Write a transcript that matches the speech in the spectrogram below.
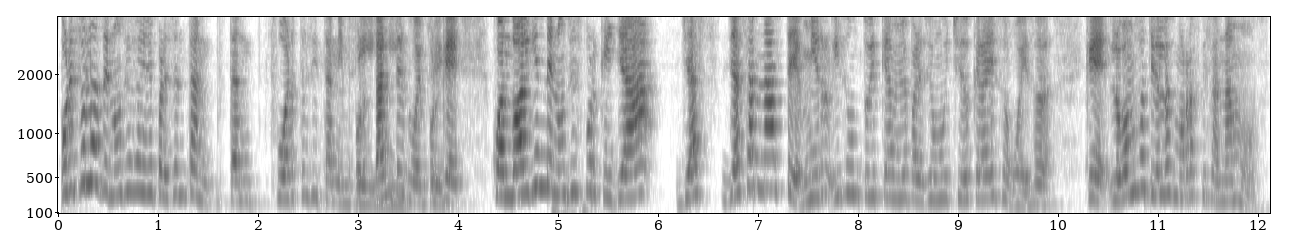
Por eso las denuncias a mí me parecen tan, tan fuertes y tan importantes, güey. sí. Porque cuando alguien denuncia es porque ya, ya, ya sanaste. Mir hizo un tweet que a mí me pareció muy chido que era eso, güey. O sea, que lo vamos a tirar las morras que sanamos.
